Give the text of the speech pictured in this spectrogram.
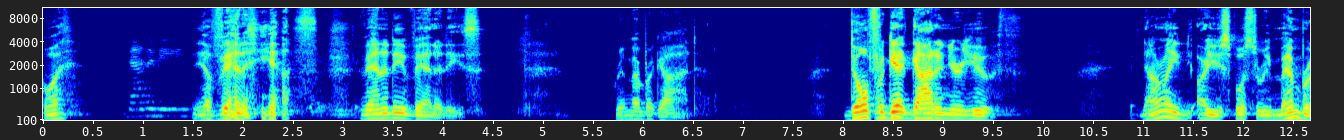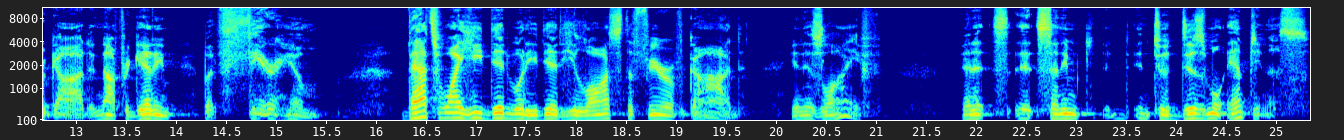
What? Vanity. Yeah, vanity, yes. Vanity of vanities. Remember God. Don't forget God in your youth. Not only are you supposed to remember God and not forget Him, but fear Him. That's why He did what He did. He lost the fear of God in His life. And it, it sent him into a dismal emptiness.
